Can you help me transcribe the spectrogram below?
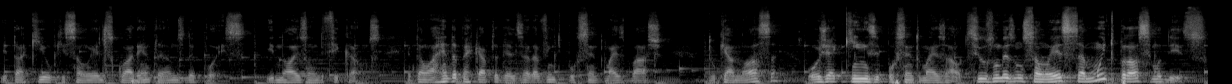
E está aqui o que são eles 40 anos depois. E nós onde ficamos. Então a renda per capita deles era 20% mais baixa do que a nossa, hoje é 15% mais alta. Se os números não são esses, é muito próximo disso.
